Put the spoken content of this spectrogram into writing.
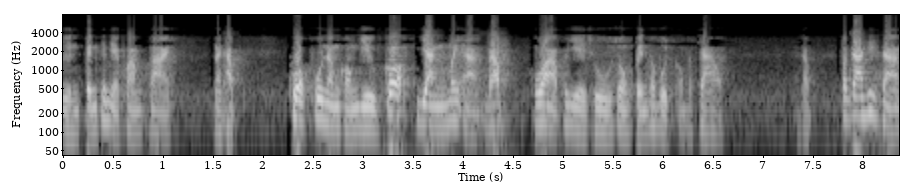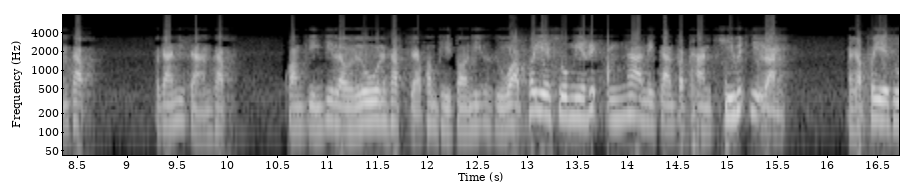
อื่นเป็นขึ้นเหนือความตายนะครับ พวกผู้นำของยิวก็ยังไม่อาจรับว่าพระเยซูทรงเป็นพระบุตรของพระเจ้านะครับ ประการที่สามครับ ประการที่สามครับความจริงที่เรารู้นะครับ จากพระพีตอนนี้ก็คือว่าพระเยซูมีฤทธิ์อำนาจในการประทานชีวิตนิรันดร์นะครับ พระเยซู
